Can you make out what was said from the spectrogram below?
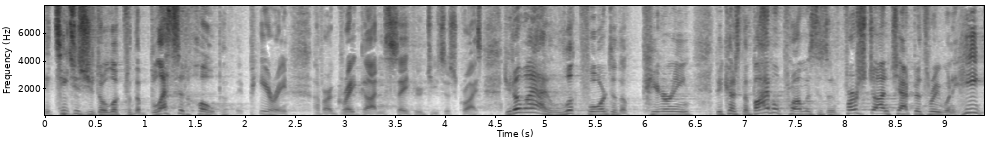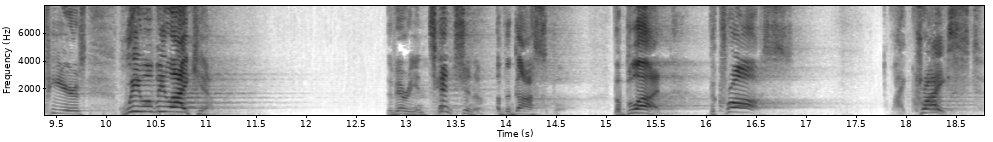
It teaches you to look for the blessed hope of the appearing of our great God and Savior, Jesus Christ. Do you know why I look forward to the appearing? Because the Bible promises in 1 John chapter 3, when he appears, we will be like him. The very intention of the gospel, the blood, the cross, like Christ.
